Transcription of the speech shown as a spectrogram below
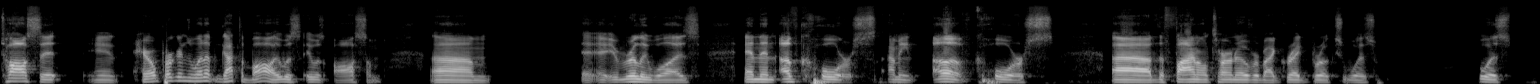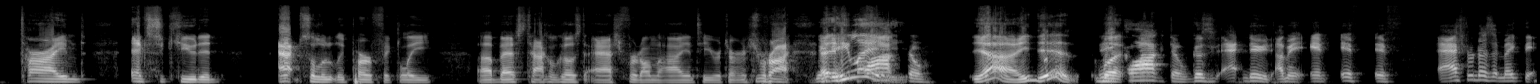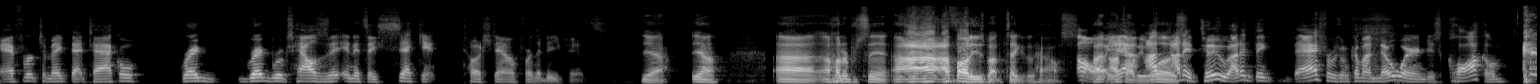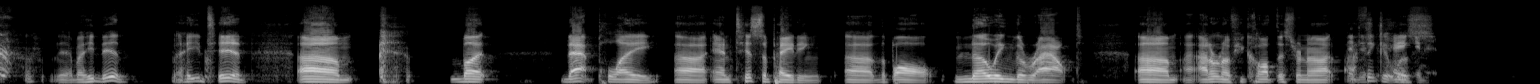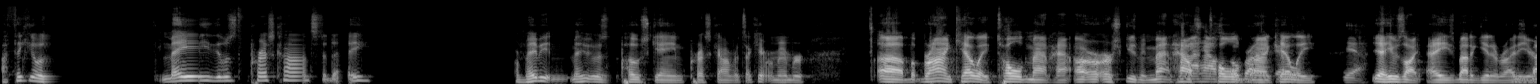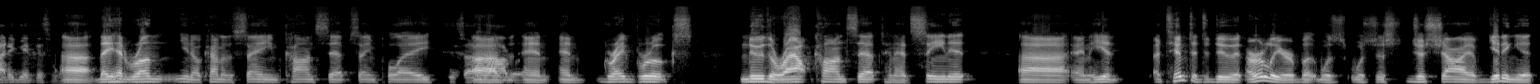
toss it. And Harold Perkins went up and got the ball. It was it was awesome. Um, it, it really was. And then, of course, I mean, of course, Uh, the final turnover by Greg Brooks was was timed, executed absolutely perfectly. Uh, best tackle goes to Ashford on the INT return. right, he laid. him. Yeah, he did. He But clocked him because, dude. I mean, if if if Ashford doesn't make the effort to make that tackle, Greg Greg Brooks houses it, and it's a second touchdown for the defense. yeah, yeah, uh, hundred percent. I, I I thought he was about to take it to the house. Oh I, yeah, I thought he was. I, did too. I didn't think Ashford was gonna come out of nowhere and just clock him. Yeah, but he did. But he did. Um, but that play, uh, anticipating uh, the ball, knowing the route. Um, I, I don't know if you caught this or not. I think it was. it. I think it was. Maybe it was the press conference today, or maybe maybe it was post game press conference. I can't remember. Uh, but Brian Kelly told Matt House, or, or excuse me, Matt House, House told told Brian Brian Kelly. Kelly. Yeah, Yeah, he was like, "Hey, he's about to get it right he's here." about to get this one. Uh, they had run, you know, kind of the same concept, same play, uh, uh, and and Greg Brooks knew the route concept and had seen it, uh, and he had attempted to do it earlier, but was was just just shy of getting it.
